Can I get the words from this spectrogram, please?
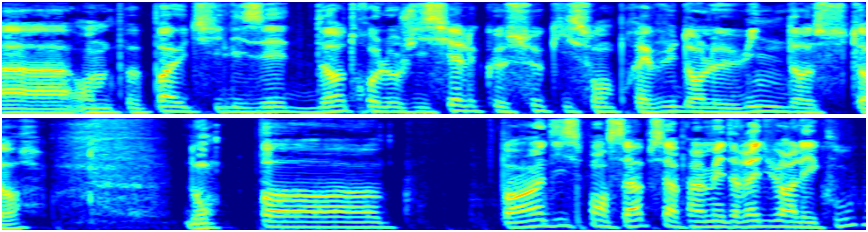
Euh, on ne peut pas utiliser d'autres logiciels que ceux qui sont prévus dans le Windows Store. Donc pas, pas indispensable, ça permet de réduire les coûts.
